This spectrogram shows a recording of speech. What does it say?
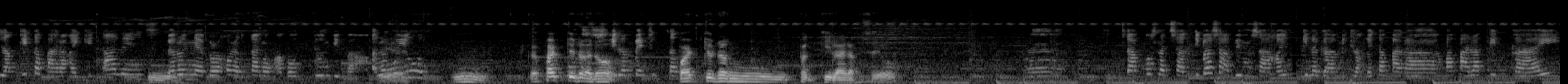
lang kita para kay Kit Talents. Mm. Pero never ako nagtanong about dun, di ba? Alam mo Yes. yun. mm, part yun ng ano, Ilang beses na. part yun ng pagkilala ko sa'yo. Mm. Tapos nagsal, di ba sabi mo sa akin, ginagamit lang kita para mapalapit kay...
